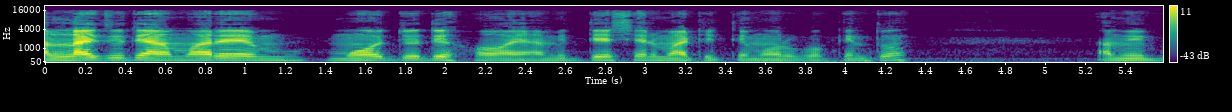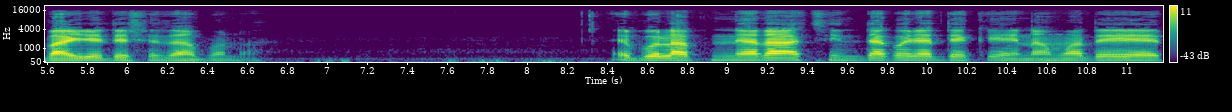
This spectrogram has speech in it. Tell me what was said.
আল্লাহ যদি আমারে মত যদি হয়, আমি দেশের মাটিতে মরব, কিন্তু আমি বাইরে দেশে যাব না। এ বলে আপনারা চিন্তা করে দেখেন, আমাদের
